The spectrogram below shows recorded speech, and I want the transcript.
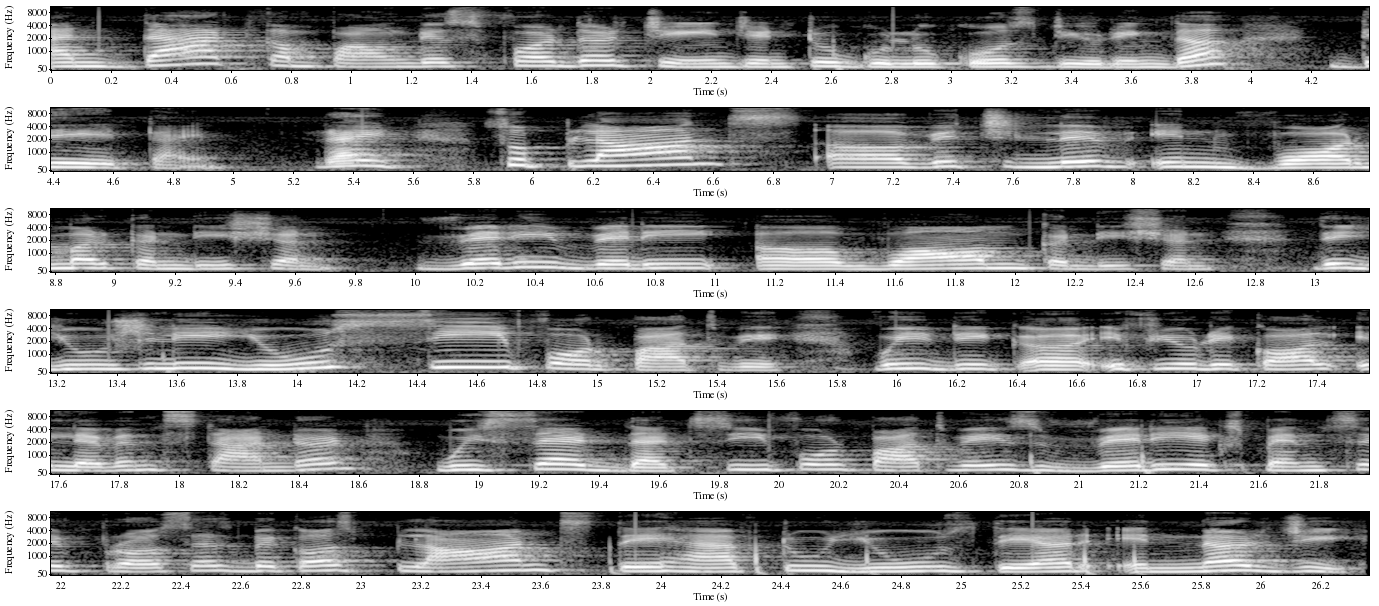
and that compound is further change into glucose during the day time right so plants which live in warmer condition very very uh, warm condition. They usually use c4 pathway. We uh, if you recall 11th standard we said that c4 pathway is very expensive process because plants they have to use their energy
